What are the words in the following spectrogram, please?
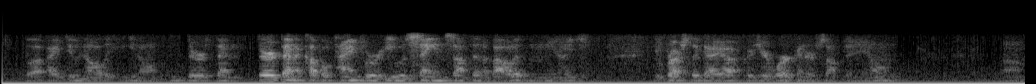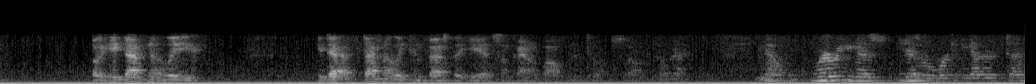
But I do know that, you know, there's been, there have been a couple times where he was saying something about it, and, you know, you just, you brush the guy off because you're working or something, you know. Um, but he definitely, he de- definitely confessed that he had some kind of involvement to it, so. Okay. Now, where were you guys? You guys were working together at the time?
